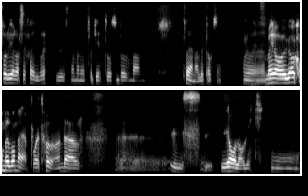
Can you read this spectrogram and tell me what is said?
för att göra sig själv rättvis när man är 41 år så behöver man träna lite också. Eh. Men jag, jag kommer vara med på ett hörn där eh, i, i A-laget. Eh,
